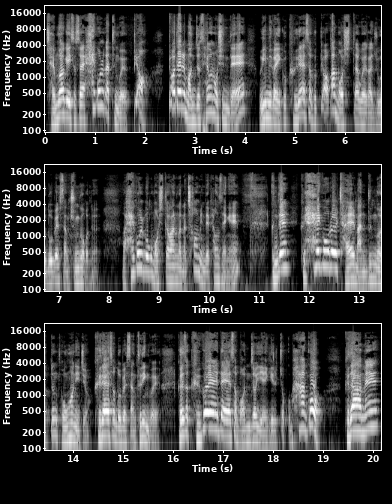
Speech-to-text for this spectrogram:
재무학에 있어서의 해골 같은 거예요. 뼈. 뼈대를 먼저 세워놓으신데 의미가 있고 그래서 그 뼈가 멋있다고 해가지고 노벨상 준 거거든. 어, 해골 보고 멋있다고 하는 건 난 처음인데 평생에. 근데 그 해골을 잘 만든 것은 공헌이죠. 그래서 노벨상 드린 거예요. 그래서 그거에 대해서 먼저 얘기를 조금 하고 그 다음에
